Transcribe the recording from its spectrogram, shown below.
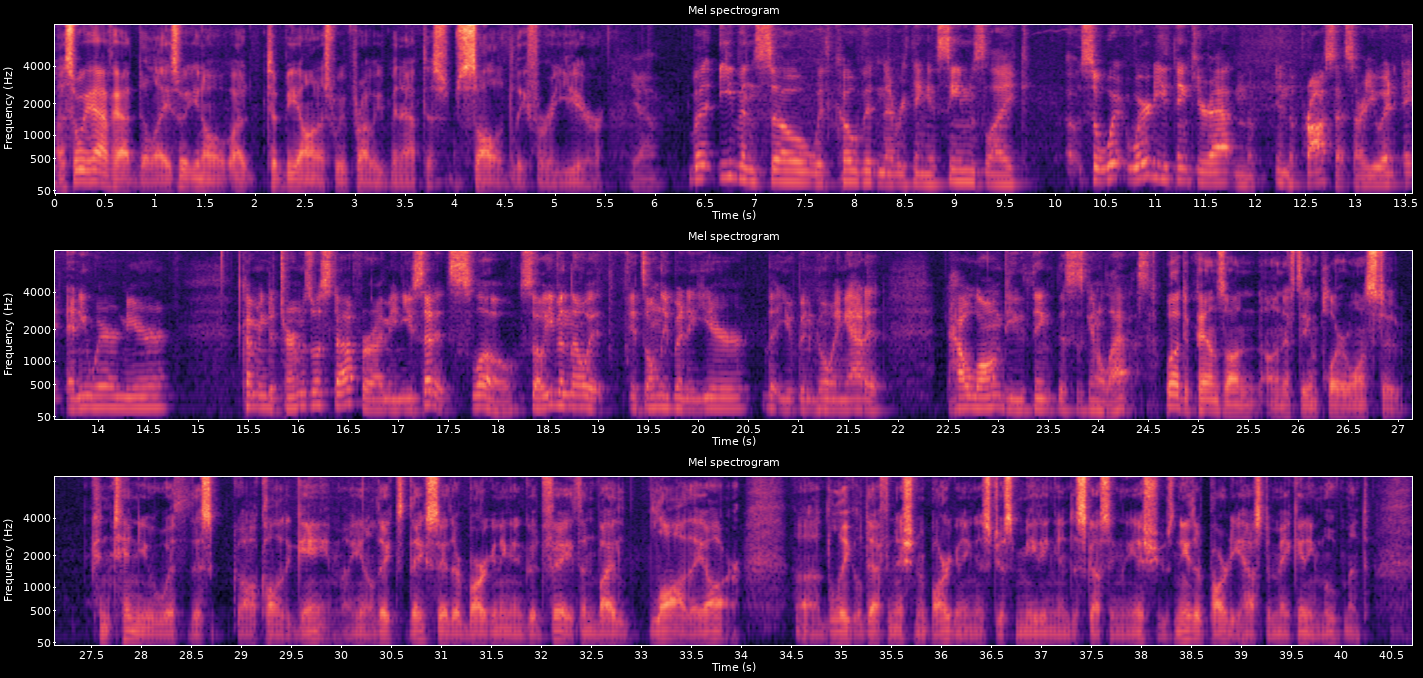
uh, so we have had delays. You know, uh, to be honest, we've probably been at this solidly for a year. Yeah. But even so, with COVID and everything, it seems like. So where where do you think you're at in the in the process? Are you a- anywhere near coming to terms with stuff, or I mean, you said it's slow. So even though it it's only been a year that you've been going at it, how long do you think this is going to last? Well, it depends on, on if the employer wants to continue with this. I'll call it a game. You know, they they say they're bargaining in good faith, and by law they are. Uh, the legal definition of bargaining is just meeting and discussing the issues. Neither party has to make any movement.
